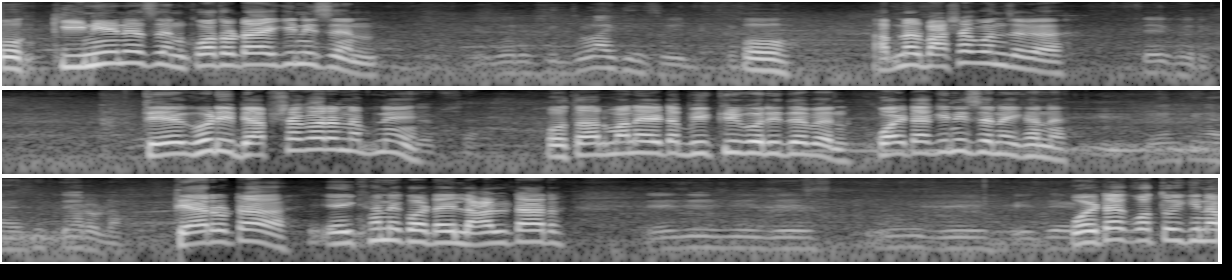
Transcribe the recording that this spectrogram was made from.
ও কিনে এনেছেন? কত টাকায় কিনেছেন? ও আপনার বাসা কোন জায়গা? সেই ঘরে তে ঘড়ি। ব্যবসা করেন আপনি? ও তার মানে এটা বিক্রি করে দেবেন। কয়টা কিনেছেন এইখানে তেরোটা। তেরোটা। এইখানে কয়টা এই লালটার ওইটা কত কিনা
